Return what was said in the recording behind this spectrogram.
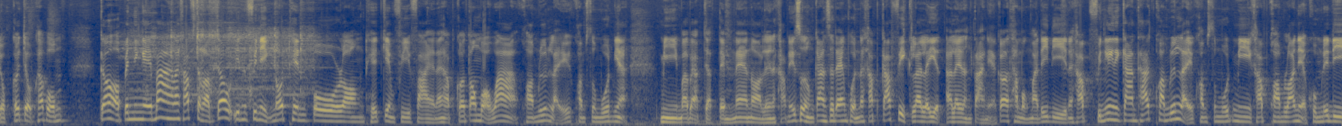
จบก็จบครับผมก็เป็นยังไงบ้างนะครับสำหรับเจ้า Infinix Note 10 Pro ลองเทสเกมฟรีไฟนะครับ ก็ต้องบอกว่าความลื่นไหลความสมูทเนี่ยมีมาแบบจัดเต็มแน่นอนเลยนะครับ ในส่วนของการแสดงผลนะครับกราฟิกรายละเอียดอะไรต่างๆเนี่ยก็ทำออกมาได้ดีนะครับฟิลลิ่งในการทัชความลื่นไหลความสมูทมีครับความร้อนเนี่ยคุมได้ดี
